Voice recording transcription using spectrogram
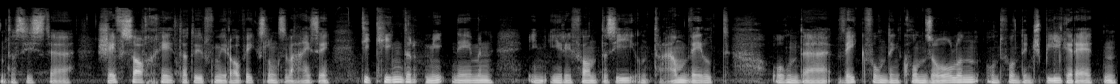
Und das ist äh, Chefsache. Da dürfen wir abwechslungsweise die Kinder mitnehmen in ihre Fantasie- und Traumwelt und äh, weg von den Konsolen und von den Spielgeräten,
